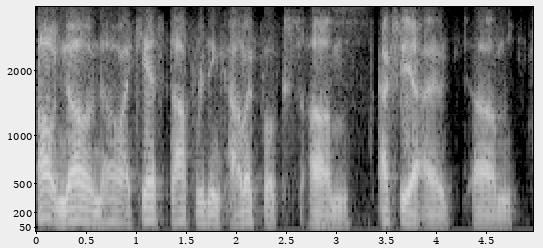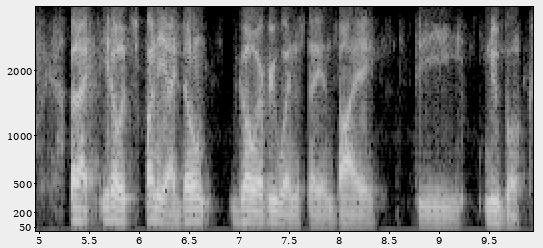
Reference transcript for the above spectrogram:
Oh no, no, I can't stop reading comic books. Um, actually, I, um, but I, you know, it's funny. I don't go every Wednesday and buy the new books.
